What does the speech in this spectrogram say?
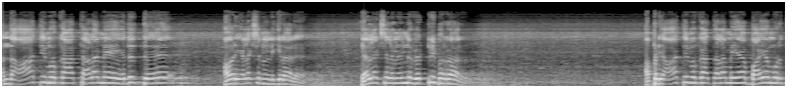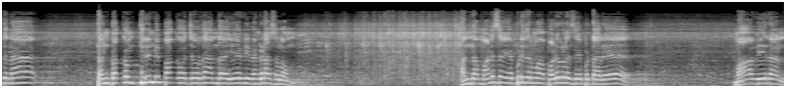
அந்த அதிமுக தலைமையை எதிர்த்து அவர் எலெக்ஷனில் நிற்கிறாரு எலெக்ஷனில் நின்று வெற்றி பெறார். அப்படி அதிமுக தலைமையை பயமுறுத்தின தன் பக்கம் திரும்பி பார்க்க வச்சவர் தான் அந்த ஏவி வெங்கடாசலம். அந்த மனுஷன் எப்படி தெரியுமா படுகொலை செய்யப்பட்டாரு? மாவீரன்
